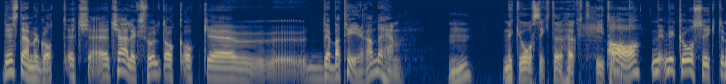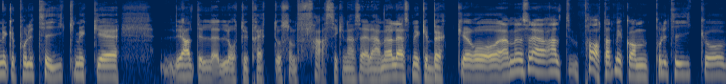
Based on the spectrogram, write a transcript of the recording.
Det stämmer gott. Ett kärleksfullt och, och eh, debatterande hem. Mm. Mycket åsikter högt i tak. Ja, my- mycket åsikter, mycket politik, mycket... Jag alltid låter ju pretto som fasiken när jag säger det här, men jag har läst mycket böcker och ja, men sådär, allt, pratat mycket om politik och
